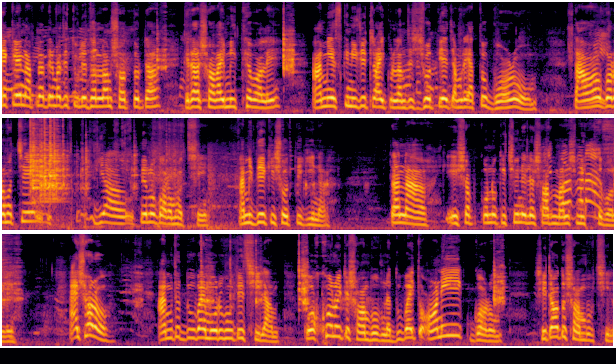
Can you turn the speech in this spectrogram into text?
দেখলেন, আপনাদের মাঝে তুলে ধরলাম সত্যটা। এরা সবাই মিথ্যে বলে। আমি আজকে নিজে ট্রাই করলাম যে সত্যি আজ আমরা এত গরম তাওয়াও গরম হচ্ছে, ইয়া তেলও গরম হচ্ছে। আমি দেখি সত্যি কি না তা না, এসব কোনো কিছুই নিলে সব মানুষ মিথ্যে বলে। এই সরো, আমি তো দুবাই মরুভূমিতে ছিলাম। কখনো এটা সম্ভব না। দুবাই তো অনেক গরম, সেটাও তো সম্ভব ছিল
